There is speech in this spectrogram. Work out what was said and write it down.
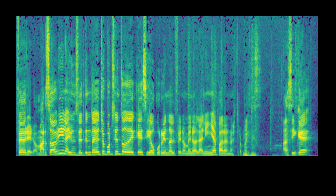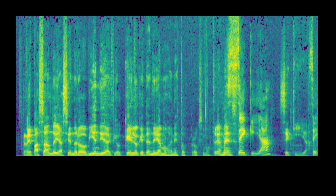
febrero, marzo, abril, hay un 78% de que siga ocurriendo el fenómeno de la niña para nuestro país. Así que Repasando y haciéndolo bien didáctico, ¿qué es lo que tendríamos en estos próximos tres meses? sequía, Sequía. sí.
